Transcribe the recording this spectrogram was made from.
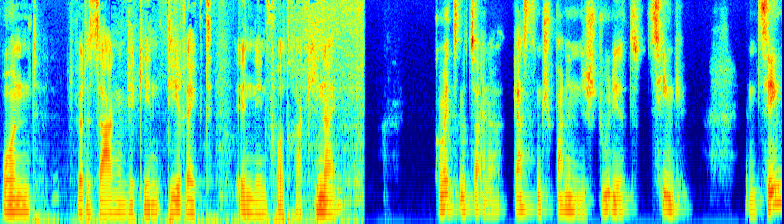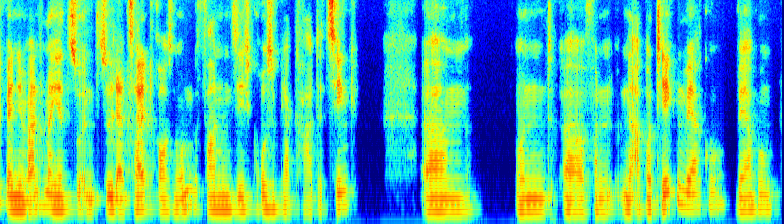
und ich würde sagen, wir gehen direkt in den Vortrag hinein. Kommen wir jetzt mal zu einer ersten spannenden Studie zu Zink. In Zink, wenn ihr manchmal jetzt so in, zu der Zeit draußen rumgefahren und sehe ich große Plakate Zink ähm, und äh, von einer Apothekenwerbung. Werbung.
